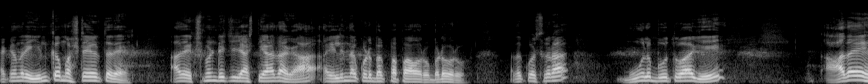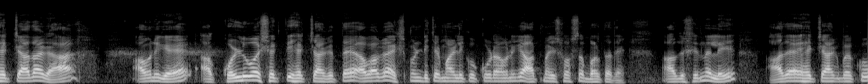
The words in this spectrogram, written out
ಯಾಕಂದರೆ ಇನ್ಕಮ್ ಅಷ್ಟೇ ಇರ್ತದೆ. ಅದು ಎಕ್ಸ್ಪೆಂಡಿಚರ್ ಜಾಸ್ತಿ ಆದಾಗ ಎಲ್ಲಿಂದ ಕೊಡಬೇಕು ಪಾಪ ಅವರು ಬಡವರು. ಅದಕ್ಕೋಸ್ಕರ ಮೂಲಭೂತವಾಗಿ ಆದಾಯ ಹೆಚ್ಚಾದಾಗ ಅವನಿಗೆ ಆ ಕೊಳ್ಳುವ ಶಕ್ತಿ ಹೆಚ್ಚಾಗುತ್ತೆ. ಆವಾಗ ಎಕ್ಸ್ಪೆಂಡಿಚರ್ ಮಾಡಲಿಕ್ಕೂ ಕೂಡ ಅವನಿಗೆ ಆತ್ಮವಿಶ್ವಾಸ ಬರ್ತದೆ. ಆ ದೃಷ್ಟಿನಲ್ಲಿ ಆದಾಯ ಹೆಚ್ಚಾಗಬೇಕು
